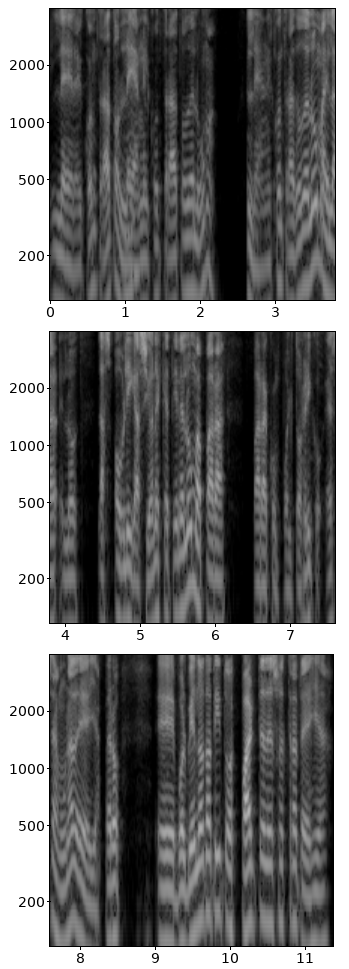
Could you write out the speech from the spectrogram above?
leer el contrato, lean el contrato de Luma. Lean el contrato de Luma y la- lo- las obligaciones que tiene Luma para, para con Puerto Rico. Esa es una de ellas. Pero eh, volviendo a Tatito, es parte de su estrategia.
